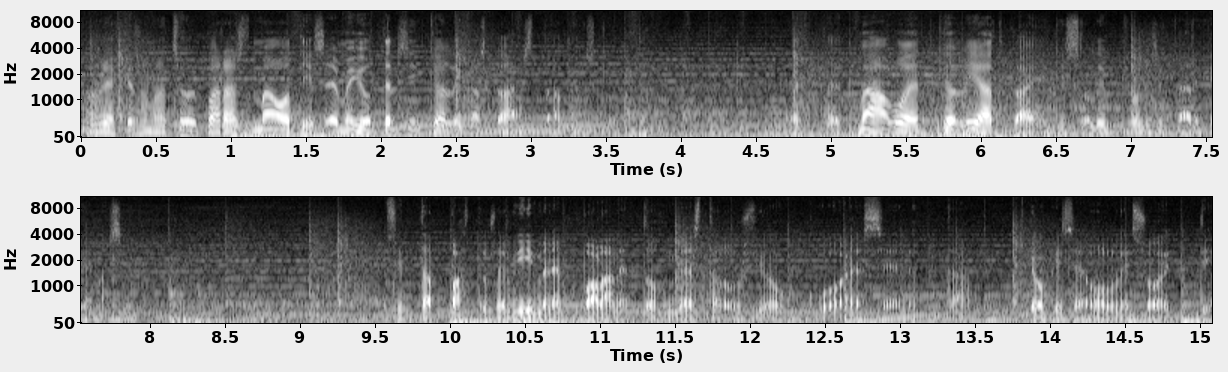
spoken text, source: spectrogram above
Mä no, ehkä sanoa, että se oli paras, että mä otin sen. Mä juttelisin Köllin kanssa kahdestaan myöskin. Että, että, että mä haluan, että Kölli jatkaa jenkin, se oli, se oli se tärkein asia. Sitten tapahtui se viimeinen palanen tuohon mestaruusjoukkueeseen, että Jokisen Olli soitti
